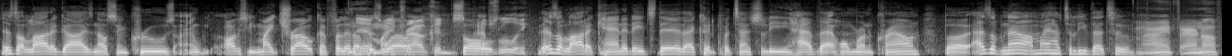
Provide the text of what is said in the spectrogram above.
there's a lot of guys. Nelson Cruz, and obviously Mike Trout can fill it Yeah, up as Mike well. Trout could- so absolutely. There's a lot of candidates there that could potentially have that home run crown. But as of now, I might have to leave that too. All right, fair enough.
